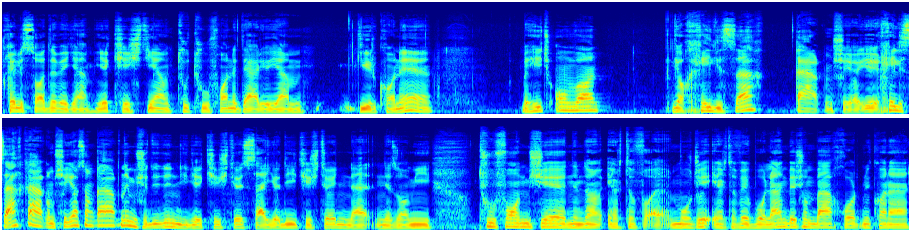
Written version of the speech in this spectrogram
خیلی ساده بگم. یه کشتی هم تو طوفان دریایی هم گیر کنه به هیچ عنوان یا خیلی سخت غرق میشه یا خیلی سخت غرق میشه یا اصلا غرق نمیشه. دیدین دیگه کشتی های سیادی کشتی های نظامی طوفان میشه نمی‌دونم ارتفاع موجه ارتفاع بلند بهشون برخورد می‌کنن.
